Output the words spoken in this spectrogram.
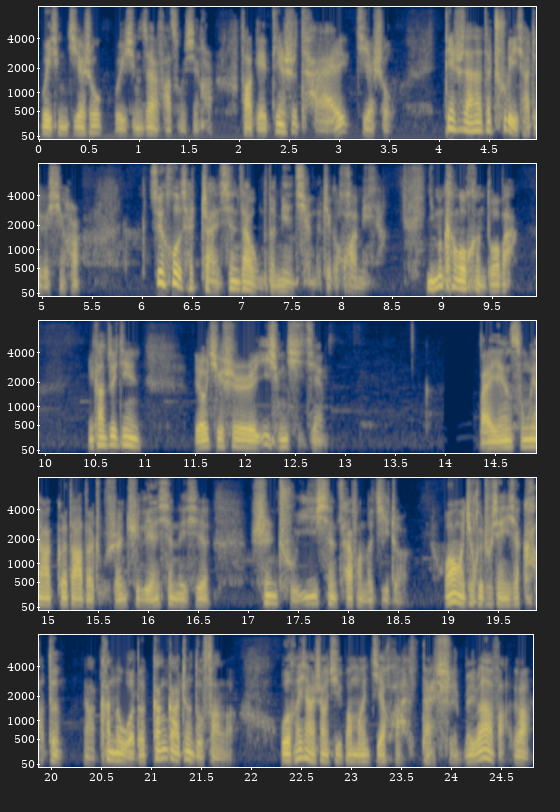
卫星接收，卫星再发送信号，发给电视台接收，电视台呢再处理一下这个信号，最后才展现在我们的面前的这个画面呀。你们看过很多吧？”你看，最近尤其是疫情期间，白岩松呀，各大的主持人去连线那些身处一线采访的记者，往往就会出现一些卡顿啊，看得我的尴尬症都犯了。我很想上去帮忙接话，但是没办法，对吧？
